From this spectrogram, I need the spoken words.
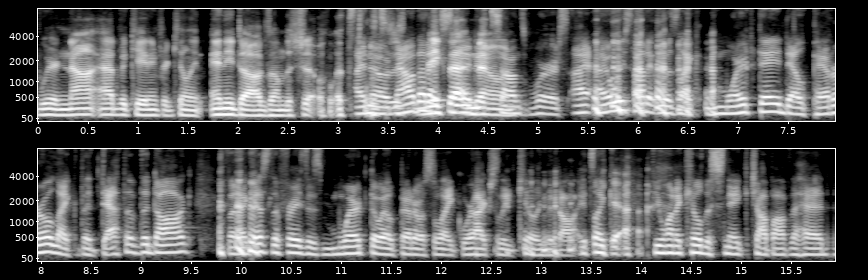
we're not advocating for killing any dogs on the show. Let's. I know. Let's now that I said that it, it sounds worse. I, I always thought it was like muerte del perro, like the death of the dog, but I guess the phrase is muerto el perro. So like we're actually killing the dog. It's like yeah. if you want to kill the snake, chop off the head.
